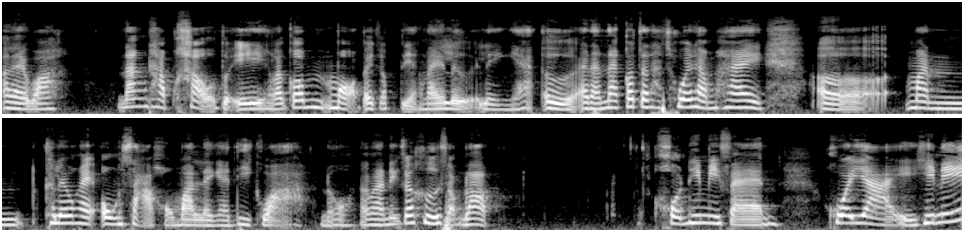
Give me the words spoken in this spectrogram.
อะไรวะ นั่งทับเข่าตัวเอง แล้วก็เหมาะไปกับเตียงได้เลยอะไรเงี้ยเอออันนั้นก็จะช่วยทำให้เออมันเขาเรียกว่าไงองศาของมันอะไรเงี้ยดีกว่าเนาะดังนั้นนี่ก็คือสำหรับ คนที่มีแฟนครัวใหญ่ ทีนี้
